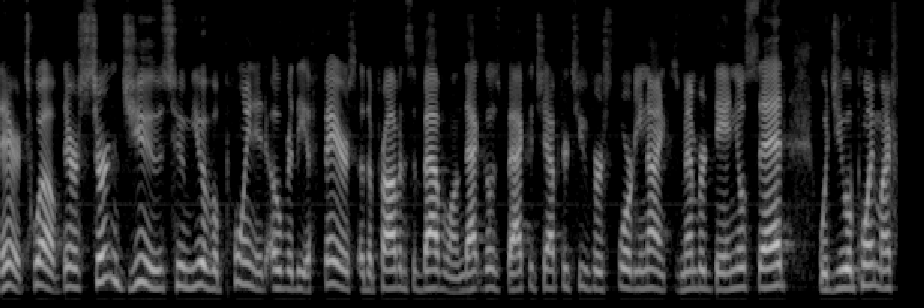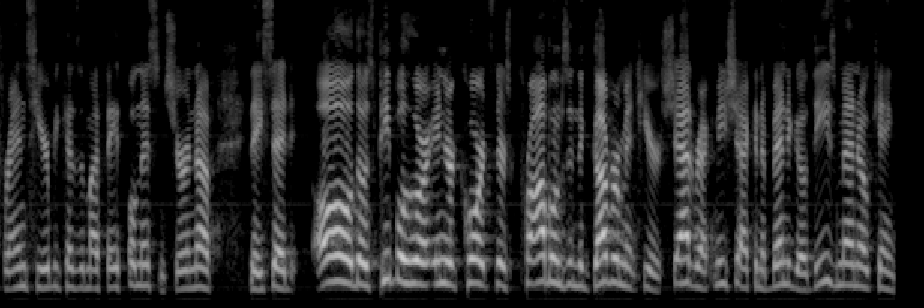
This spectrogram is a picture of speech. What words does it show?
There, 12. There are certain Jews whom you have appointed over the affairs of the province of Babylon. That goes back to chapter 2, verse 49. Because remember, Daniel said, Would you appoint my friends here because of my faithfulness? And sure enough, they said, Oh, those people who are in your courts, there's problems in the government here. Shadrach, Meshach, and Abednego, these men, O king,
